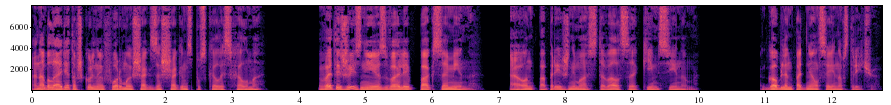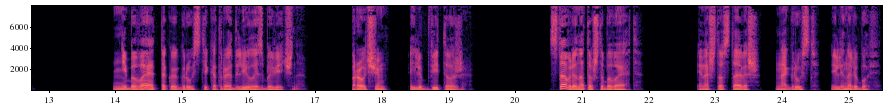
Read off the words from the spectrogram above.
Она была одета в школьную форму и шаг за шагом спускалась с холма. В этой жизни ее звали Пак Самин, а он по-прежнему оставался Ким Сином. Гоблин поднялся ей навстречу. Не бывает такой грусти, которая длилась бы вечно. Впрочем, и любви тоже. Ставлю на то, что бывает. И на что ставишь? На грусть или на любовь?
